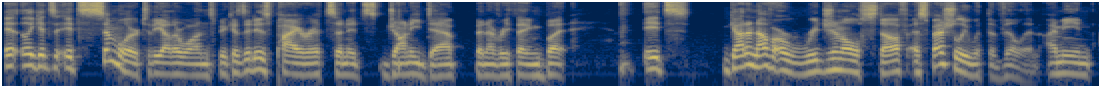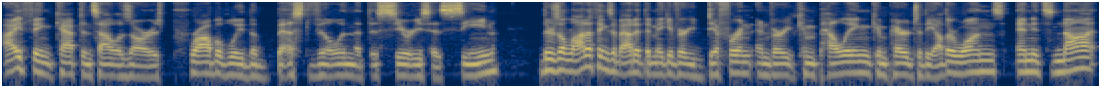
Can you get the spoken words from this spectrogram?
it, like it's it's similar to the other ones because it is pirates and it's Johnny Depp and everything, but it's got enough original stuff, especially with the villain. I mean, I think Captain Salazar is probably the best villain that this series has seen. There's a lot of things about it that make it very different and very compelling compared to the other ones, and it's not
